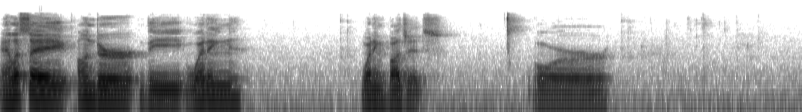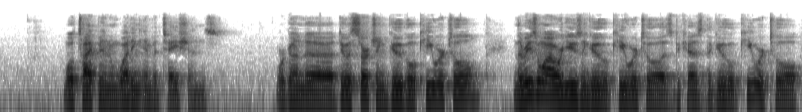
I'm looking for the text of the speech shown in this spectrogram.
And let's say under the wedding wedding budgets, or we'll type in wedding invitations. We're going to do a search in Google Keyword Tool. And the reason why we're using Google Keyword Tool is because the Google Keyword Tool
